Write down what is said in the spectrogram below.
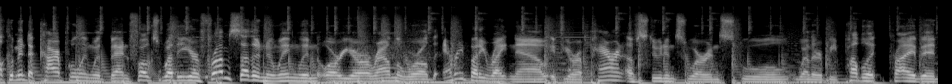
welcome into Carpooling with Ben. Folks, whether you're from Southern New England or you're around the world, everybody right now, if you're a parent of students who are in school, whether it be public, private,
